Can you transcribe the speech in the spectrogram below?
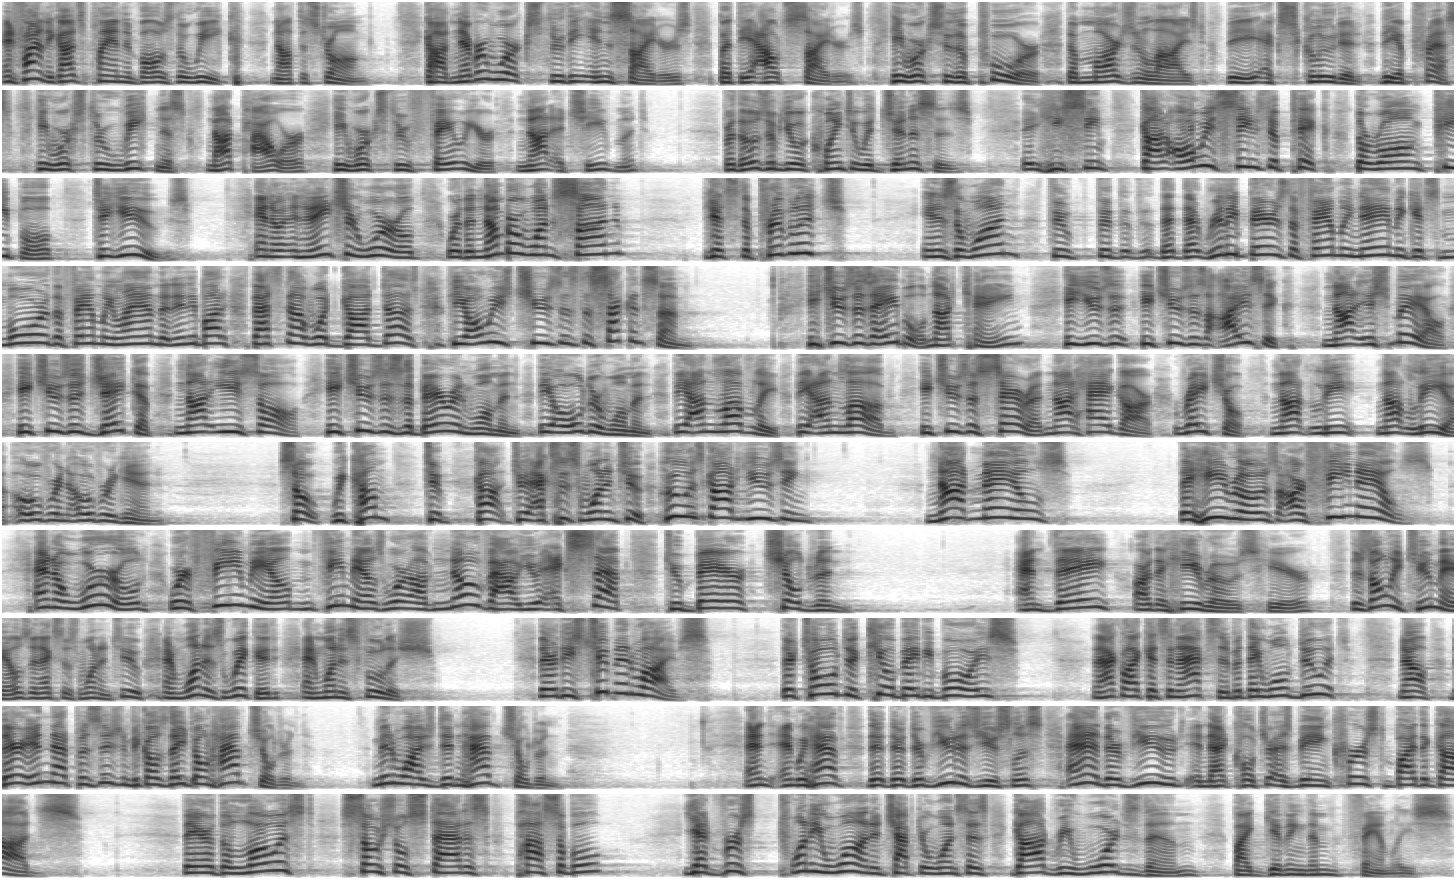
And finally, God's plan involves the weak, not the strong. God never works through the insiders, but the outsiders. He works through the poor, the marginalized, the excluded, the oppressed. He works through weakness, not power. He works through failure, not achievement. For those of you acquainted with Genesis, eh, he seem, God always seems to pick the wrong people to use. In, a, in an ancient world where the number one son gets the privilege and is the one through, the, the, that, that really bears the family name and gets more of the family land than anybody, that's not what God does. He always chooses the second son. He chooses Abel, not Cain. He, uses, he chooses Isaac, not Ishmael. He chooses Jacob, not Esau. He chooses the barren woman, the older woman, the unlovely, the unloved. He chooses Sarah, not Hagar, Rachel, not, Le- not Leah, over and over again. So we come to God to Exodus 1 and 2. Who is God using? Not males. The heroes are females. And a world where female, females were of no value except to bear children. And they are the heroes here. There's only two males in Exodus 1 and 2, and one is wicked and one is foolish. There are these two midwives. They're told to kill baby boys and act like it's an accident, but they won't do it. Now, they're in that position because they don't have children. Midwives didn't have children. And, and we have, they're, they're viewed as useless, and they're viewed in that culture as being cursed by the gods. They are the lowest social status possible. Yet, verse 21 in chapter 1 says, God rewards them by giving them families.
